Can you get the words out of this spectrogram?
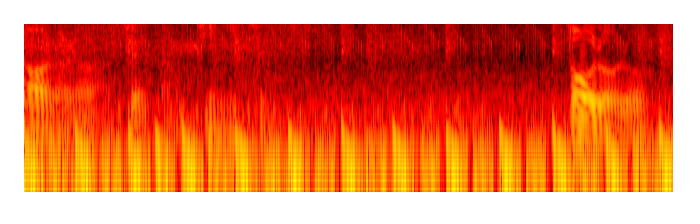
Oh là là, quelle indignité. Oh là là.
